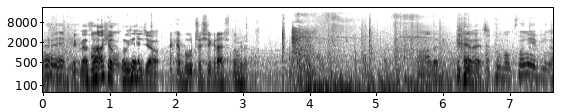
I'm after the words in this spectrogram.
Jak na zaś odpowiedział. Czekaj, bo uczę się grać w tą grę. O, ale damage. Kubok, no nie wina,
